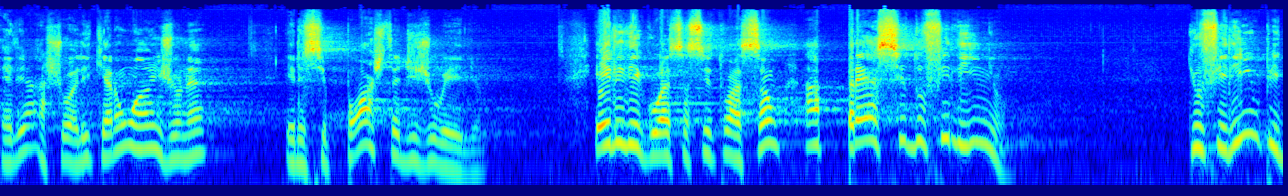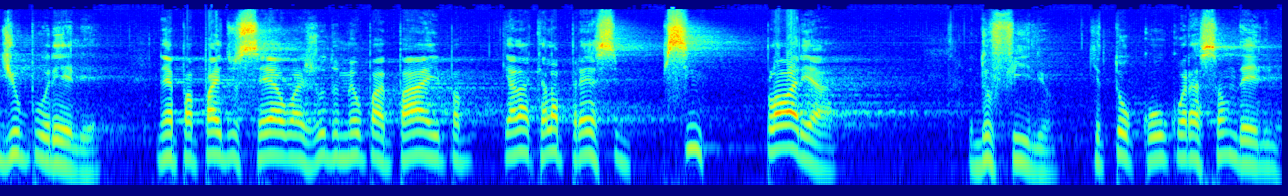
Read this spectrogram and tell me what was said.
ele achou ali que era um anjo, né? Ele se posta de joelho. Ele ligou essa situação à prece do filhinho, que o filhinho pediu por ele, né? Papai do céu, ajuda o meu papai, aquela, aquela prece simplória do filho, que tocou o coração dele.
